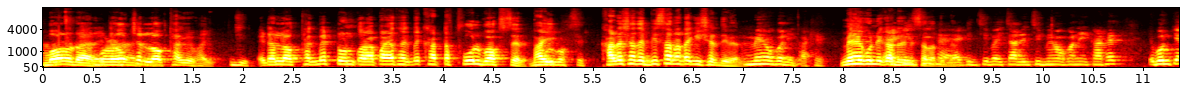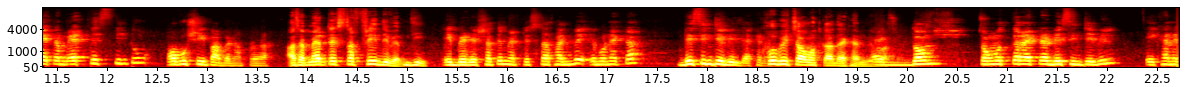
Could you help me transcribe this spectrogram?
বড় ডয়ার এটা হচ্ছে লক থাকবে ভাই। এটা লক থাকবে টোন করা পায়া থাকবে খাটটা ফুল বক্সের ভাই বক্সের খাটের সাথে বিছানাটা কিসের দিবেন? মেহগনি কাঠের। মেহগুনি কাঠের বিছানা হ্যাঁ, দিবেন। এক ইঞ্চি বাই চার ইঞ্চি মেহগনি কাঠের। এবং কি একটা ম্যাট্রেস কিন্তু অবশ্যই পাবেন আপনারা। আচ্ছা ম্যাট্রিক্সটা ফ্রি দিবেন? জি এই বেডের সাথে ম্যাট্রেসটা থাকবে এবং একটা ড্রেসিং টেবিল দেখেন খুবই চমৎকার দেখেন একদম চমৎকার একটা ড্রেসিং টেবিল এখানে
